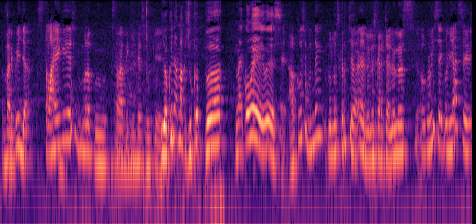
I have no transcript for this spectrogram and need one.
Bar kuwi ja- setelah iki wis mlebu strategi Facebook e. Ya kuwi nek mak juga bek, nek kowe wis. Eh, aku sebenarnya lulus kerja, eh lulus kerja lulus. Aku bisa kuliah sih.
